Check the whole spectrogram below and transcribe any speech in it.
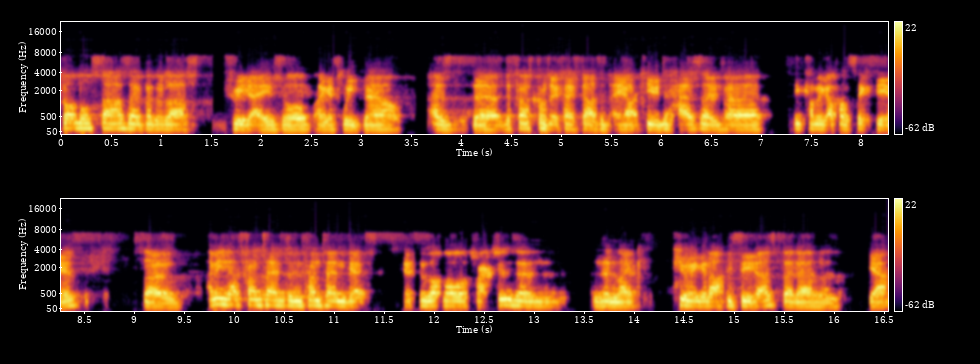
got more stars over the last three days, or I guess week now. As the the first project I started, ARQ, has over I think coming up on six years. So I mean, that's front end, and front end gets gets a lot more traction than than like queuing an RPC does. But um, yeah,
